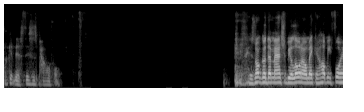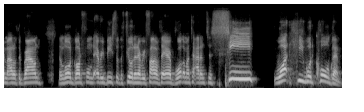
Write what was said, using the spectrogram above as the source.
Look at this. This is powerful. It's not good that man should be alone. I will make a helpmeet for him out of the ground. The Lord God formed every beast of the field and every fowl of the air, brought them unto Adam to see what he would call them.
